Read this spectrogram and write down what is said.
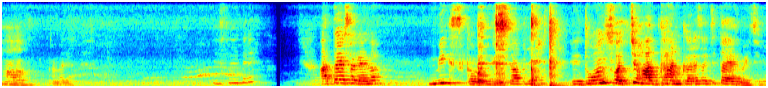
हा? आता या सगळ्यांना मिक्स करून घ्यायचं आपले. हे दोन स्वच्छ हात घाण करायसाठी तयार व्हायचे.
